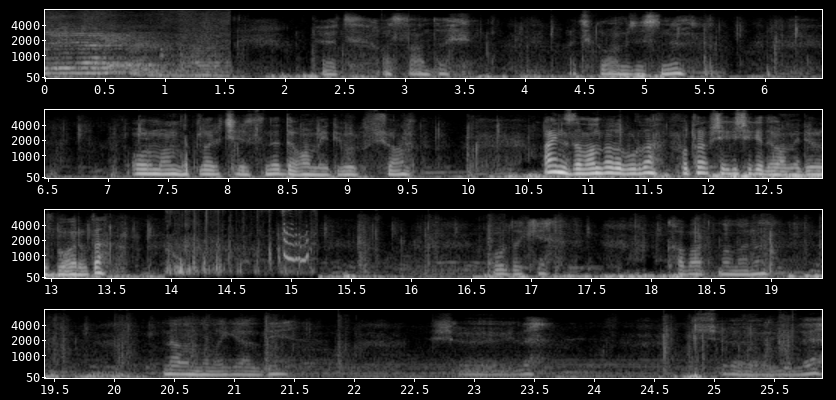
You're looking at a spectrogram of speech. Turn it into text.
Hoca'yı merak etmediniz mi? Evet Aslantaş Açık Hava Müzesi'nin ormanlıklar içerisinde devam ediyoruz şu an. Aynı zamanda da burada fotoğraf çeke çeke devam ediyoruz bu arada. Buradaki kabartmaların ne anlama geldiği şöyle şöyle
